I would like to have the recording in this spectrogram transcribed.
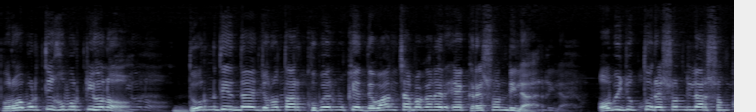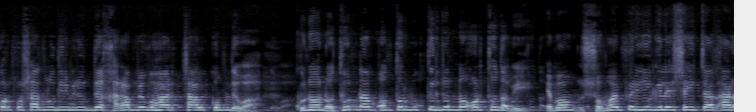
পরবর্তী খবরটি হলো দুর্নীতির দায়ে জনতার ক্ষোভের মুখে দেওয়ান চা বাগানের এক রেশন ডিলার। অভিযুক্ত রেশন ডিলার শঙ্কর প্রসাদ লুদির বিরুদ্ধে খারাপ ব্যবহার, চাল কম দেওয়া কোন নতুন নাম অন্তর্ভুক্তির জন্য অর্থ দাবি এবং সময় পেরিয়ে গেলে সেই চাল আর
